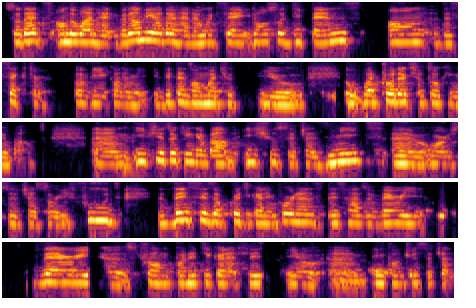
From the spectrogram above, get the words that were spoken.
so that's on the one hand. But on the other hand, I would say it also depends on the sector of the economy. It depends on what you you what products you're talking about. Um, if you're talking about issues such as meat uh, or such as sorry food, this is of critical importance. This has a very very uh, strong political, at least you know, um, in countries such as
